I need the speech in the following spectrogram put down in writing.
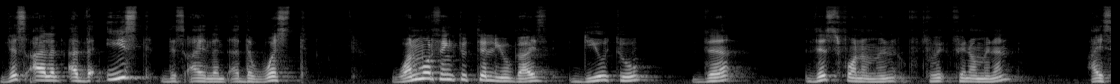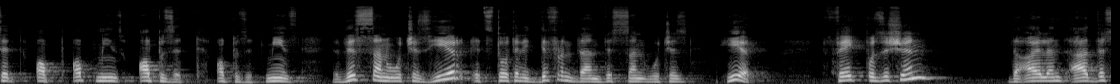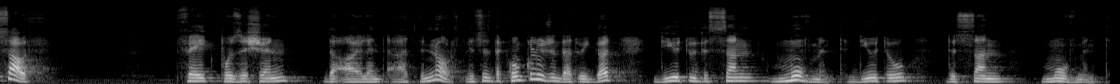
This island at the east this island at the west. One more thing to tell you guys due to the this phenomenon phenomenon I said up. Up means opposite opposite means this sun which is here it's totally different than this sun which is here. Fake position the island at the south. Fake position the island at the north this is the conclusion that we got due to the sun movement due to the sun movement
